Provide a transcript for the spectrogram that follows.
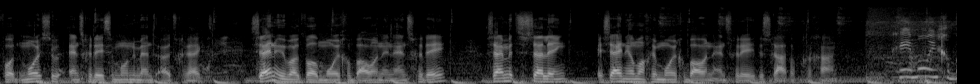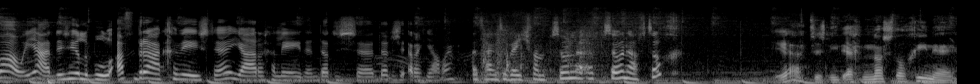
voor het mooiste Enschedese monument uitgereikt. Zijn er überhaupt wel mooie gebouwen in Enschede? We zijn met de stelling, er zijn helemaal geen mooie gebouwen in Enschede de straat op gegaan. Geen mooie gebouwen. Ja, er is een heleboel afbraak geweest, hè, jaren geleden. Dat is, eh, dat is erg jammer. Het hangt een beetje van de persoon, eh, persoon af, toch? Ja, het is niet echt nostalgie, nee.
